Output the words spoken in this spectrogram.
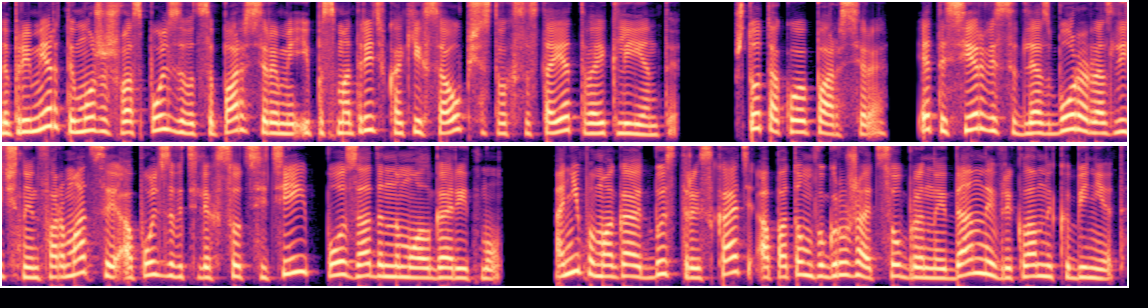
Например, ты можешь воспользоваться парсерами и посмотреть, в каких сообществах состоят твои клиенты. Что такое парсеры? Это сервисы для сбора различной информации о пользователях соцсетей по заданному алгоритму. Они помогают быстро искать, а потом выгружать собранные данные в рекламный кабинет.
